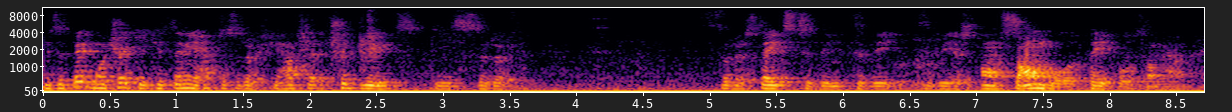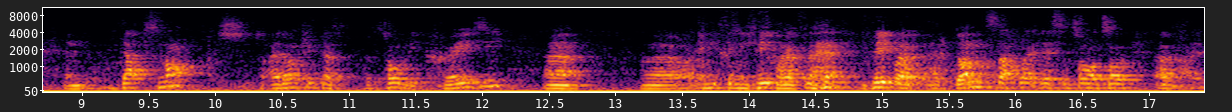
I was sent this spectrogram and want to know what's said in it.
it's a bit more tricky because then you have to sort of you have to attribute these sort of sort of states to the to the to the ensemble of people somehow, and that's not. I don't think that's, that's totally crazy. Uh, uh, anything people have people have, have, done stuff like this and so on. So um, I,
